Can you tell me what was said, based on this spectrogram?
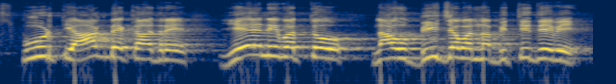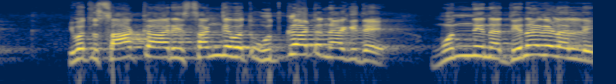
ಸ್ಫೂರ್ತಿ ಆಗಬೇಕಾದ್ರೆ ಏನಿವತ್ತು ನಾವು ಬೀಜವನ್ನು ಬಿತ್ತಿದ್ದೇವೆ. ಇವತ್ತು ಸಹಕಾರಿ ಸಂಘ ಇವತ್ತು ಉದ್ಘಾಟನೆ ಆಗಿದೆ. ಮುಂದಿನ ದಿನಗಳಲ್ಲಿ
